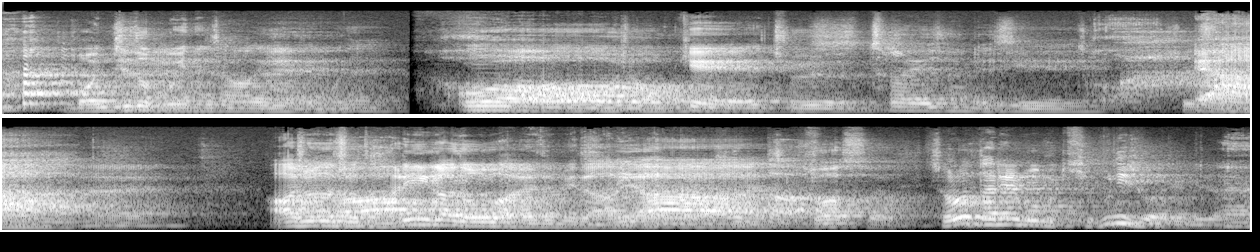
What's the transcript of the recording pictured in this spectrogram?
먼지도 보이는 상황이기 네. 때문에 오. 오, 저 어깨에 줄 좋습니다. 야. 네. 아 저는 저 와. 다리가 너무 마음에 듭니다. 다리가 야 좋다. 좋았어요. 저런 다리를 보면 기분이 좋아집니다. 네.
